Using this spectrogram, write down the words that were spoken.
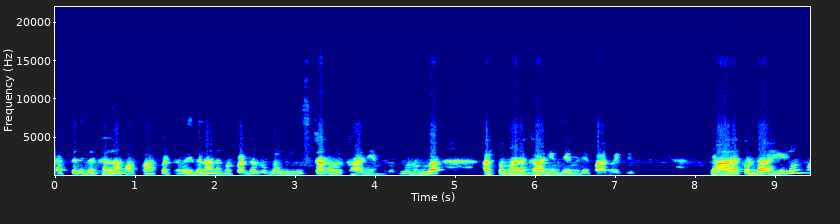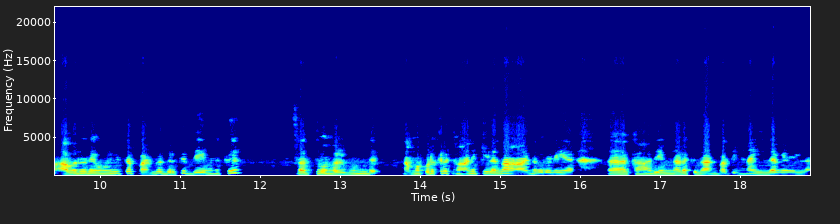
கத்தர் இதற்கெல்லாம் அப்பாற்பட்டவர். இதெல்லாம் நம்ம பண்றது ரொம்ப லீஸ்டான ஒரு காரியம். ரொம்ப ரொம்ப அற்பமான காரியம் தேவனுடைய பார்வைக்கு. யாரை கொண்டாகிலும் அவருடைய உயிரத்தை பண்ணுவதற்கு தேவனுக்கு சத்துவங்கள் உண்டு. நம்ம கொடுக்கிற காணிக்கையில தான் ஆண்டவருடைய காரியம் நடக்குதான்னு பாத்தீங்கன்னா இல்லவே இல்லை.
